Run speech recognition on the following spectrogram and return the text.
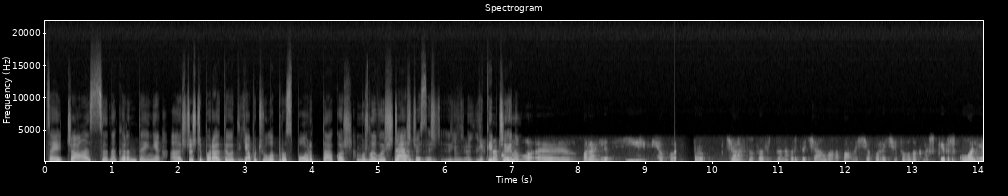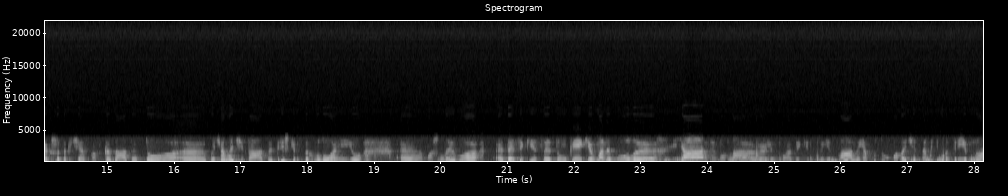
цей час на карантині? Що ще порадити? От я почула про спорт також, можливо, ще Так. щось. Яким Це, чином? можливо, е, перегляд фільмів. Про часу завжди не вистачало. Напевно, ще перечитувала книжки в школі, якщо так чесно сказати, то е, почала читати трішки психологію. Е, можливо, е, десь якісь думки, які в мене були, я не могла реалізувати якісь свої плани. Я подумала, чи це мені потрібно,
